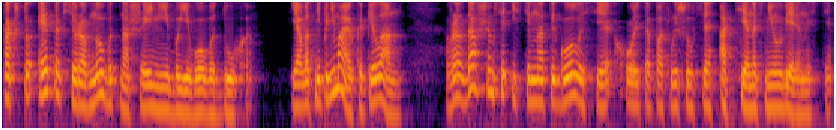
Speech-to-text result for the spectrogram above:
так что это все равно в отношении боевого духа. Я вас не понимаю, капеллан. В раздавшемся из темноты голосе Хольта послышался оттенок неуверенности.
